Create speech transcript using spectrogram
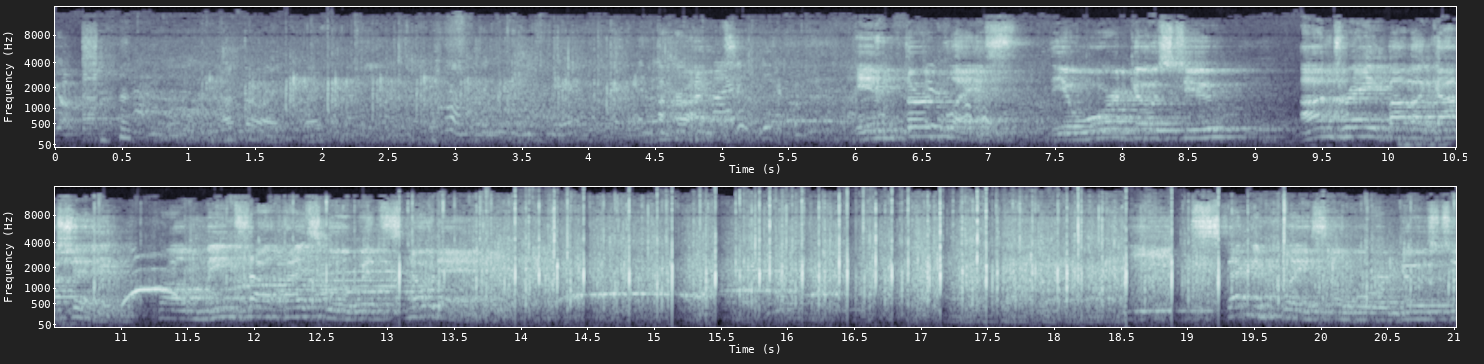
ship 12 hours ago. all right. all right. In third place, the award goes to Andre Babagashe from Maine South High School with Snow Day. The second place award goes to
